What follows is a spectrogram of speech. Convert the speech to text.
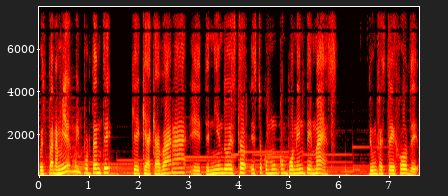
pues para mí es muy importante que, que acabara eh, teniendo esto, esto como un componente más de un festejo de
